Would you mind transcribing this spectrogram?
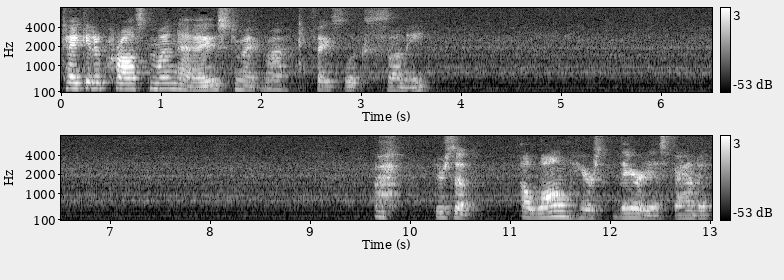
Take it across my nose to make my face look sunny. There's a, a long hair, there it is, found it.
